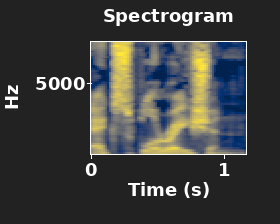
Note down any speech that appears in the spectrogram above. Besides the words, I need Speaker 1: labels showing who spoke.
Speaker 1: Exploration.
